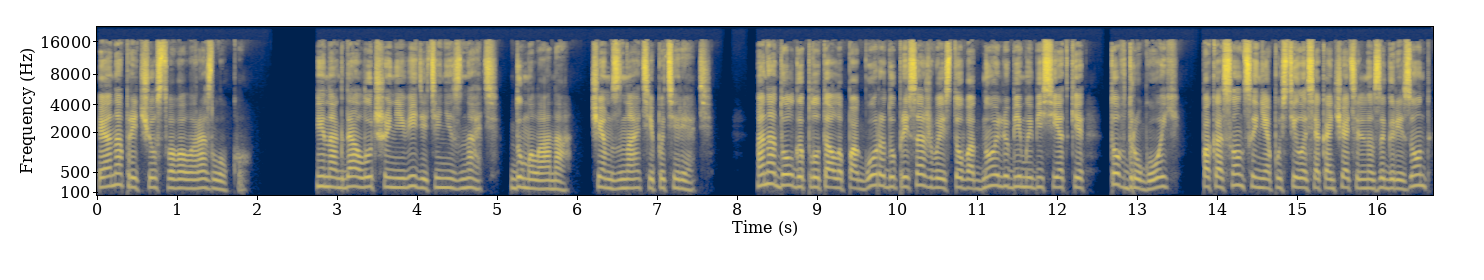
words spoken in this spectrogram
и она предчувствовала разлуку. «Иногда лучше не видеть и не знать», — думала она, «чем знать и потерять». Она долго плутала по городу, присаживаясь то в одной любимой беседке, то в другой, пока солнце не опустилось окончательно за горизонт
